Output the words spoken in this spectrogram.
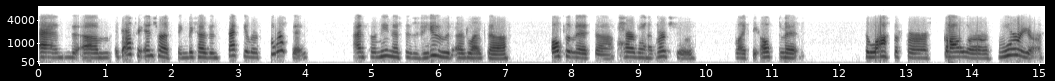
And um, it's actually interesting because in secular sources, Antoninus is viewed as like the ultimate uh, paragon of virtue, like the ultimate philosopher, scholar, warrior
